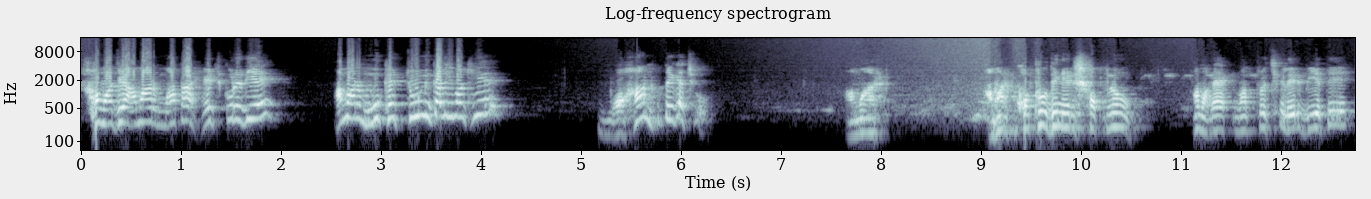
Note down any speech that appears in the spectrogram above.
সমাজে আমার মাথা হেট করে দিয়ে আমার মুখে চুনকালি মাখিয়ে মহান হতে গেছো। আমার আমার কতদিনের স্বপ্ন? আমার একমাত্র ছেলের বিয়েতে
